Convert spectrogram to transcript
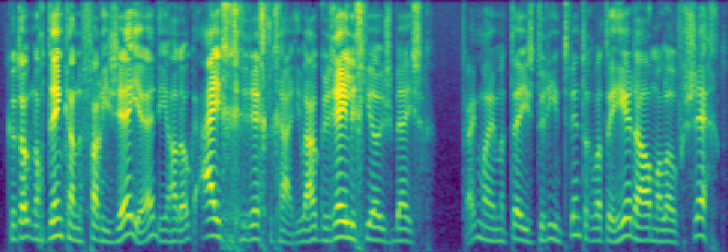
je kunt ook nog denken aan de fariseeën, die hadden ook eigen gerechtigheid, die waren ook religieus bezig. Kijk maar in Matthäus 23 wat de Heer daar allemaal over zegt.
